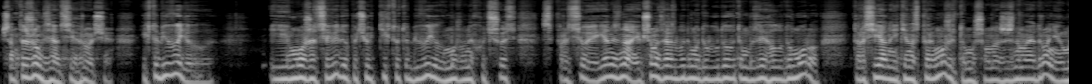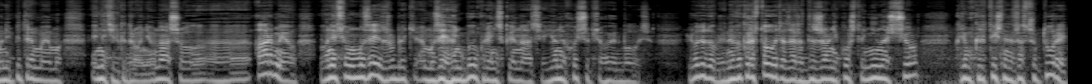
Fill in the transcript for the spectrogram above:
шантажом взяв ці гроші. Їх тобі виділили. І може це відео почують ті, хто тобі виділив, може у них хоч щось спрацює. Я не знаю, якщо ми зараз будемо добудовувати музей голодомору, то росіяни, які нас переможуть, тому що у нас ж немає дронів, ми не підтримуємо і не тільки дронів, нашу е, армію, вони в цьому музеї зроблять музей ганьби української нації. Я не хочу, щоб цього відбулося. Люди добрі, не використовуйте зараз державні кошти ні на що, крім критичної інфраструктури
